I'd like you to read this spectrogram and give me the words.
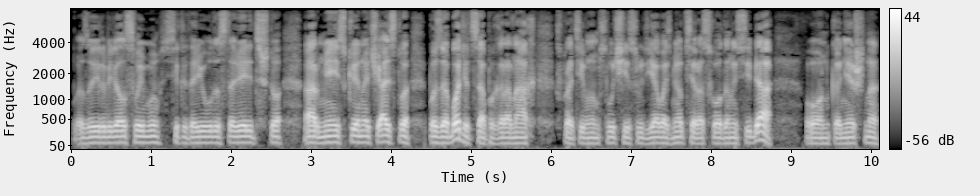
Пазаир велел своему секретарю удостовериться, что армейское начальство позаботится о похоронах, в противном случае судья возьмет все расходы на себя. Он, конечно,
